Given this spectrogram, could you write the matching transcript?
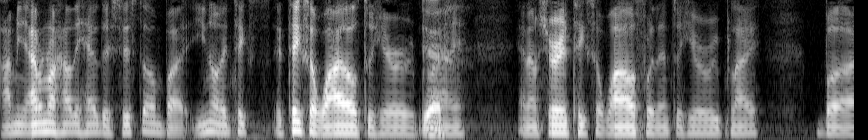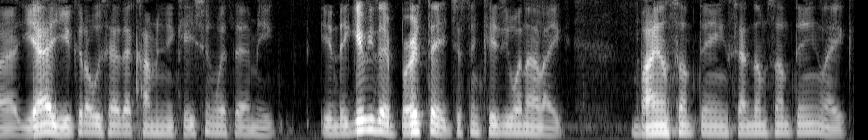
I mean I don't know how they have their system, but you know it takes it takes a while to hear a reply, yeah. and I'm sure it takes a while for them to hear a reply. But yeah, you could always have that communication with them, and they give you their birthday just in case you wanna like buy them something, send them something like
